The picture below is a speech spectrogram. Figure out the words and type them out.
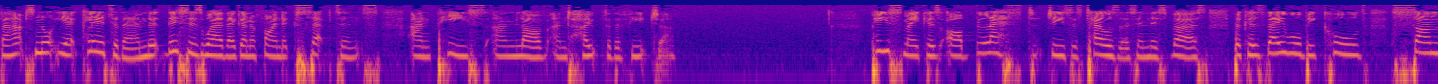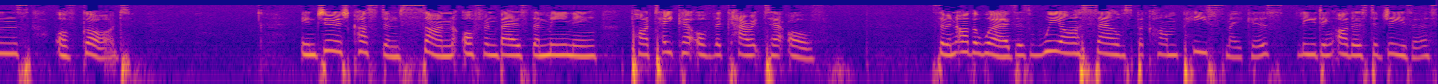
perhaps not yet clear to them, that this is where they're going to find acceptance and peace and love and hope for the future. Peacemakers are blessed, Jesus tells us in this verse, because they will be called sons of God. In Jewish customs, son often bears the meaning partaker of the character of. So in other words, as we ourselves become peacemakers, leading others to Jesus,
